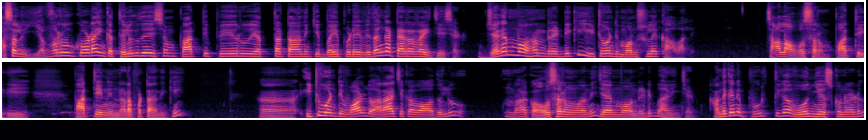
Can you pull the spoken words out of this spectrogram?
అసలు ఎవరు కూడా ఇంకా తెలుగుదేశం పార్టీ పేరు ఎత్తటానికి భయపడే విధంగా టెర్రరైజ్ చేశాడు. జగన్మోహన్ రెడ్డికి ఇటువంటి మనుషులే కావాలి. చాలా అవసరం పార్టీకి పార్టీని నడపటానికి. ఇటువంటి వాళ్ళు అరాచకవాదులు నాకు అవసరం అని జగన్మోహన్ రెడ్డి భావించాడు. అందుకని పూర్తిగా ఓన్ చేసుకున్నాడు.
